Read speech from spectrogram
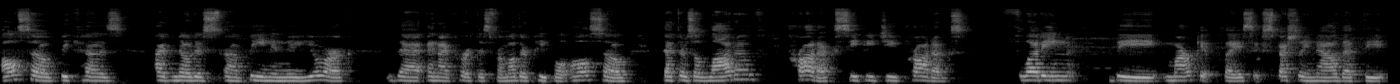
also because I've noticed uh, being in New York that, and I've heard this from other people also, that there's a lot of products, CPG products, flooding the marketplace, especially now that the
